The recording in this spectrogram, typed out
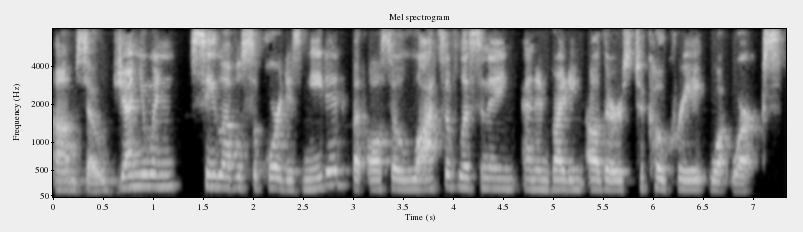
Um, so, genuine C level support is needed, but also lots of listening and inviting others to co create what works.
